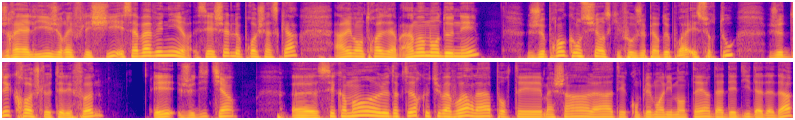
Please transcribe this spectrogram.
réalise, je réfléchis et ça va venir. C'est échelle le Prochaska arrive en trois étapes. À un moment donné, je prends conscience qu'il faut que je perde de poids et surtout, je décroche le téléphone et je dis tiens, euh, c'est comment euh, le docteur que tu vas voir là pour tes machins là, tes compléments alimentaires, dadadi dadada.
